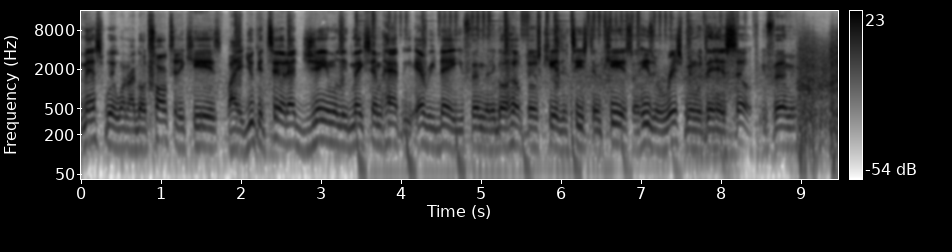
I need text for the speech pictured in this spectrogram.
mess with when I go talk to the kids, like you can tell that genuinely makes him happy every day. You feel me? To go help those kids and teach them kids. So he's a Richmond within himself. You feel me?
